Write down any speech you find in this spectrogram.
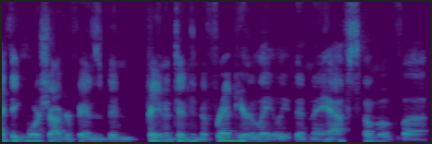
I think more Shocker fans have been paying attention to Fred here lately than they have some of uh,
